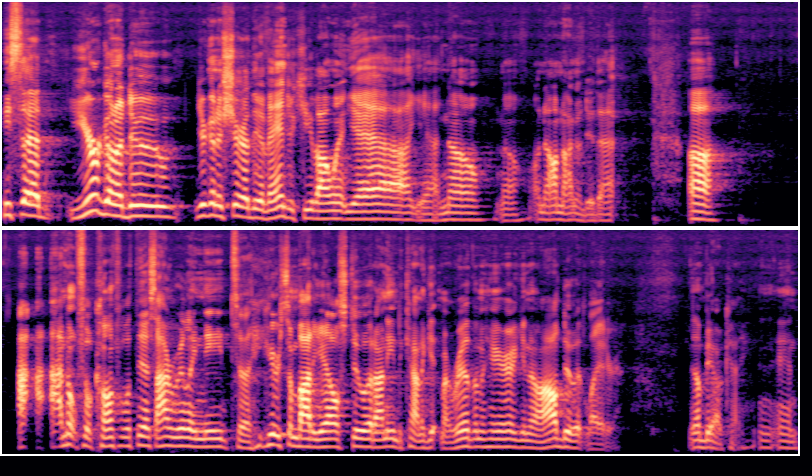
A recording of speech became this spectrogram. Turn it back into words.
he said, You're going to do, you're going to share the EvangeCube. I went, Yeah, yeah, no, no, no, I'm not going to do that. Uh, I, I, don't feel comfortable with this. I really need to hear somebody else do it. I need to kind of get my rhythm here. You know, I'll do it later. It'll be okay. And, and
